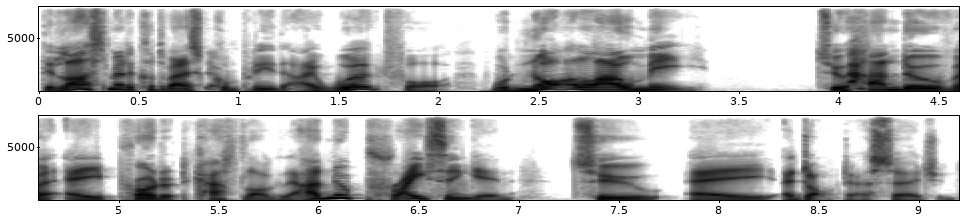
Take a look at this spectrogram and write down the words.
The last medical device yep. company that I worked for would not allow me to hand over a product catalog that had no pricing in to a, a doctor, a surgeon.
